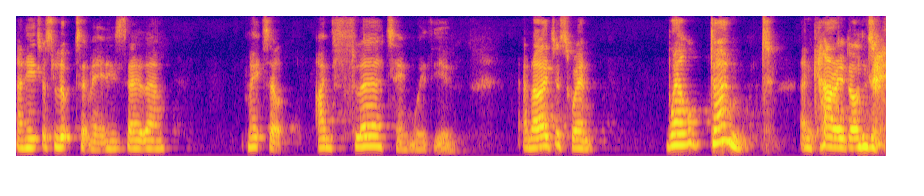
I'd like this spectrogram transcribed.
And he just looked at me and he said, um, "Mate, so I'm flirting with you," and I just went, "Well, don't," and carried on doing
